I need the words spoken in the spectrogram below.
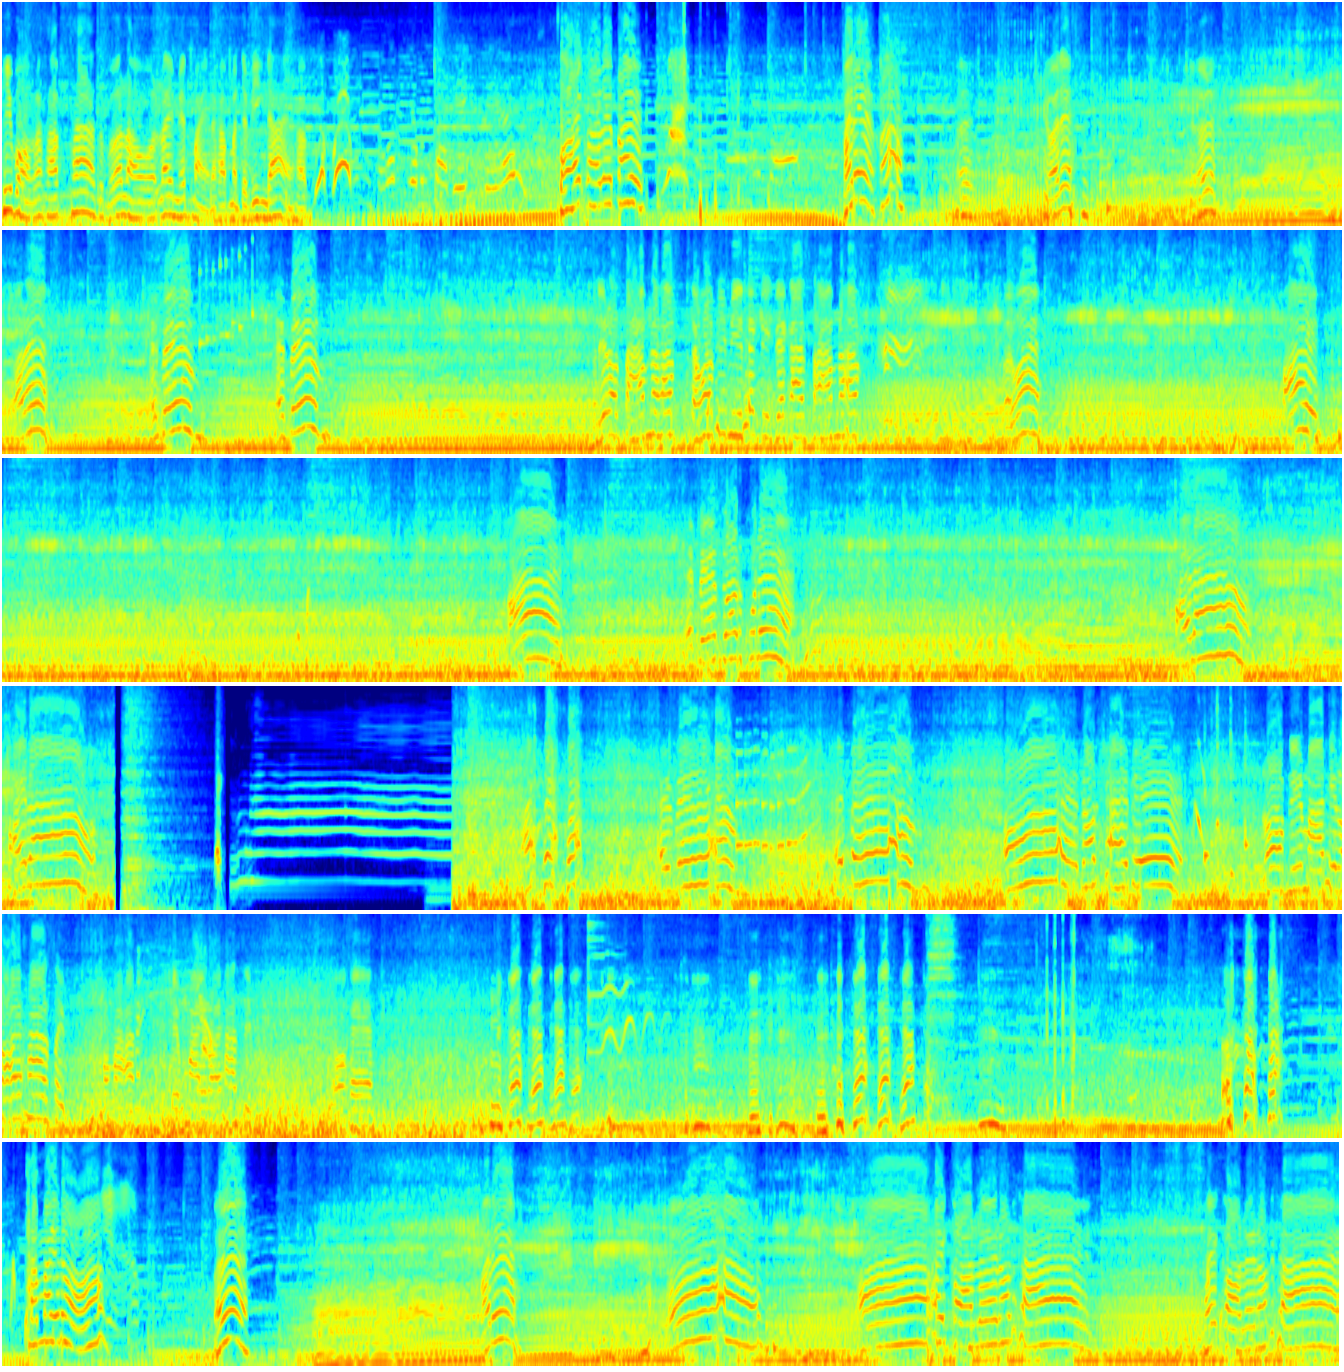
พี่บอกนะครับ ถ้าสมมติว่าเราไล่เม็ดใหม่นะครับ มันจะวิ่งได้ครับเพราะว่าเกียร์มันตัดเองอยู่แล้วปล่อยก่อนเลยไป ไปดิมาเอ้ยมาดิเอ้ยมาดิไอ้เฟมไอ้เฟมอันนี้เราตามนะครับ แต่ว่าพี่มีเทคนิคในการตามนะครับ ไปเว้ย ไที่ร้อยห้าสิบประมาณเข็มไม่ร้อยห้าสิบโอเคทำไมหรอเอ้ยมาดิเออให้ก่อนเลยน้องชาย ให้ก่อนเลยน้องชาย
